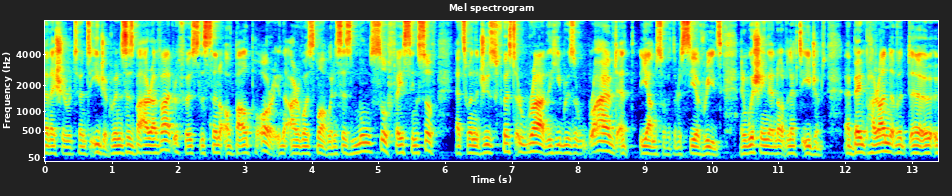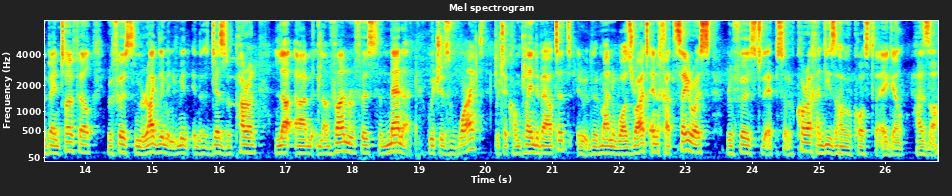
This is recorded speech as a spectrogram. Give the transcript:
that they should return to Egypt. When it says Ba'arava, it refers to the sin of Baal Peor in the Aravos Moab. When it says Mul Suf, facing Suf, that's when the Jews first arrived, the Hebrews arrived at Yam Suf, at the Sea of Reeds, and wishing they had not left Egypt. Uh, ben Paran, uh, uh, Ben Tofel refers to the Meraglim in, in the desert of Paran. La, um, Lavan refers to the manna, which is white, which they complained about it. it the manna was right. And Chatzeros refers to the episode of Korach, and these are, of course, to Egel Hazah.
